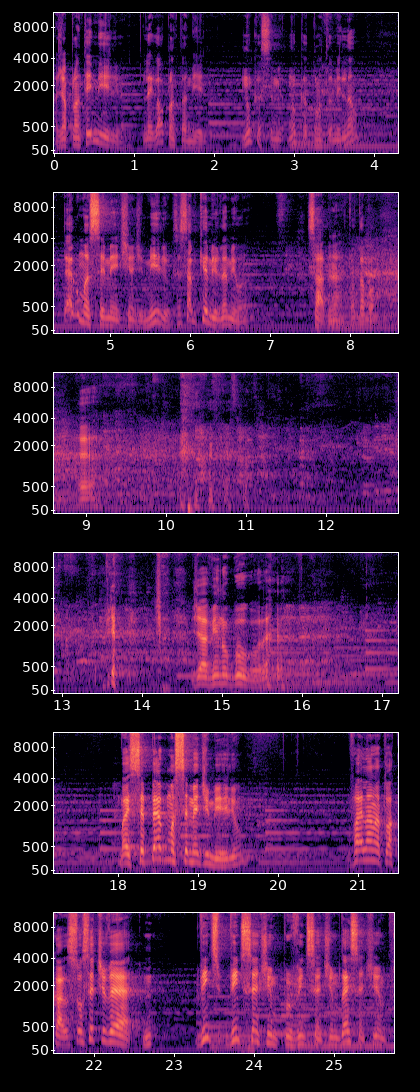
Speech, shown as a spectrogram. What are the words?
Eu já plantei milho. Legal plantar milho. Nunca, nunca plantou milho, não? Pega uma sementinha de milho. Você sabe o que é milho, né, Milna? Sabe, né? Então tá bom. É... já vi no Google, né? Mas você pega uma semente de milho, vai lá na tua casa, se você tiver 20, 20 centímetros por 20 centímetros, 10 centímetros,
